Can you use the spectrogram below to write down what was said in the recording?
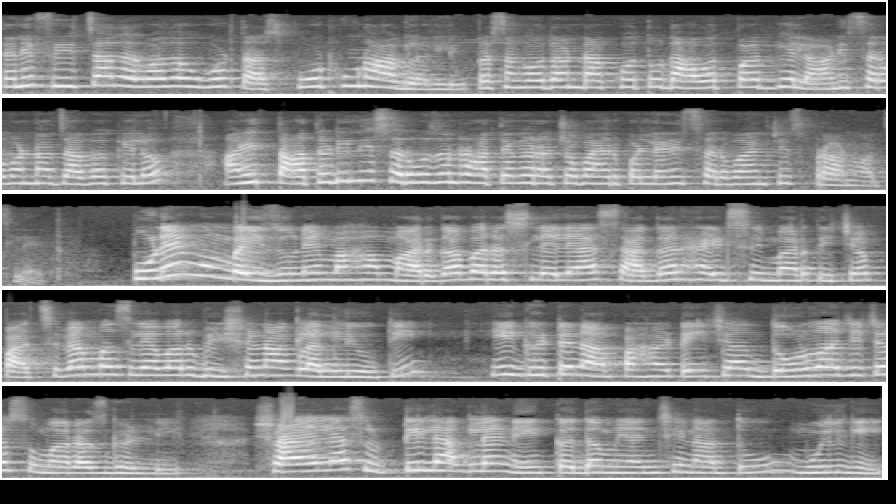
त्याने फ्रीजचा दरवाजा उघडताच स्फोट होऊन आग लागली. प्रसंगावधान दाखवत तो धावत पळत गेला आणि सर्वांना जागा केलं आणि तातडीने सर्वजण राहत्या घराच्या बाहेर पडल्याने सर्वांचेच प्राण वाचलेत. पुणे मुंबई जुने महामार्गावर असलेल्या सागर हाईट्स इमारतीच्या पाचव्या मजल्यावर भीषण आग लागली होती. ही घटना पहाटेच्या दोन वाजेच्या सुमारास घडली. शाळेला सुट्टी लागल्याने कदम यांचे नातू मुलगी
